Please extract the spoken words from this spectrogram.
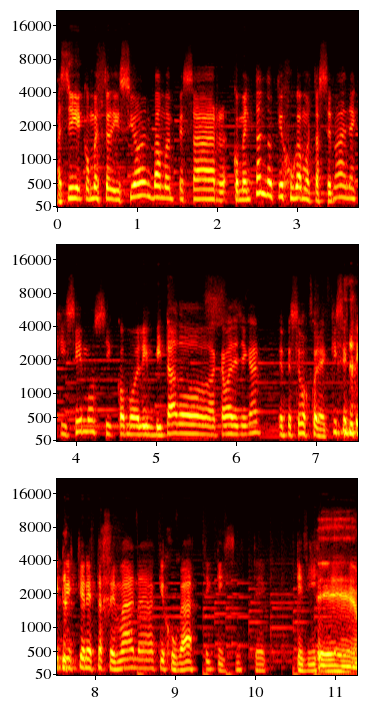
Así que como esta edición vamos a empezar comentando qué jugamos esta semana, qué hicimos y como el invitado acaba de llegar, empecemos con él. ¿Qué hiciste Cristian esta semana? ¿Qué jugaste? ¿Qué hiciste? ¿Qué viste? Eh,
